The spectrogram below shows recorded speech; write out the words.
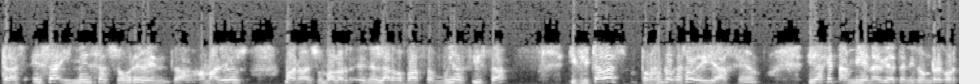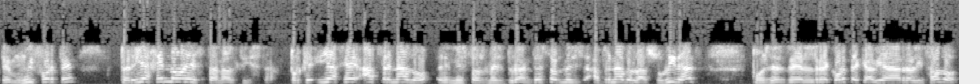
tras esa inmensa sobreventa. Amadeus, bueno, es un valor en el largo plazo muy alcista, y citabas, por ejemplo, el caso de IAG. IAG también había tenido un recorte muy fuerte, pero IAG no es tan alcista, porque IAG ha frenado en estos meses, durante estos meses, ha frenado las subidas, pues desde el recorte que había realizado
